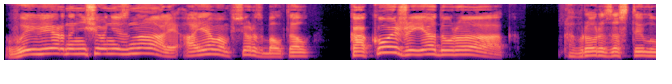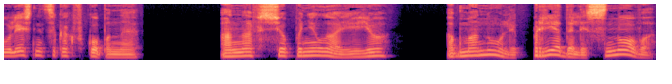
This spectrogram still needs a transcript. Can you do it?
Вы верно ничего не знали, а я вам все разболтал. Какой же я дурак!» Аврора застыла у лестницы, как вкопанная. Она все поняла, ее обманули, предали снова.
